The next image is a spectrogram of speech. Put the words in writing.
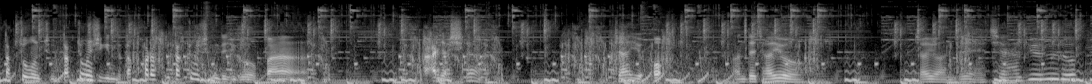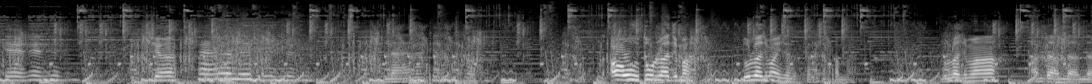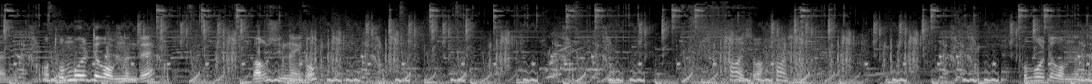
딱 좋은 지금 딱 좋은 시기인데 딱 활약 딱 좋은 시기인데 지금. 빵 아 야시야 자유 어? 안돼 자유. 자유 안돼. 자유롭게 저 하늘을 나가고 어우 놀라지 마. 놀라지 마 이 녀석들. 잠깐만. 놀라지 마. 안돼 안돼 안돼 안돼. 어돈 모을 데가 없는데? 막을 수 있나 이거? 가만 있어봐 가만 있어 돈 모을 데가 없는데.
